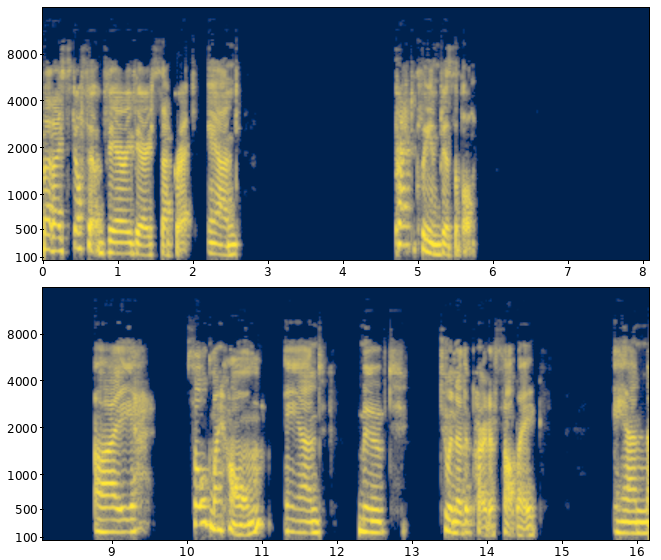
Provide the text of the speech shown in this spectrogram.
but I still felt very, very separate and practically invisible. I sold my home and moved to another part of Salt Lake. And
